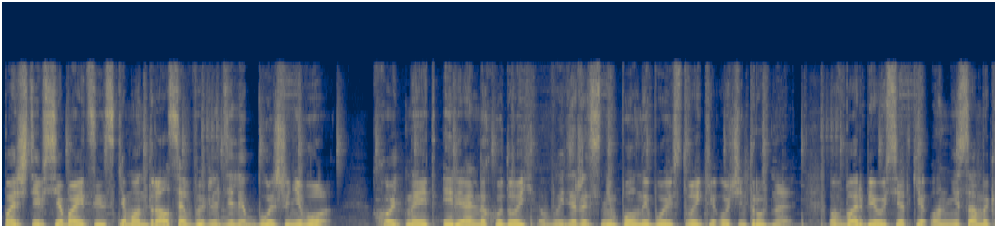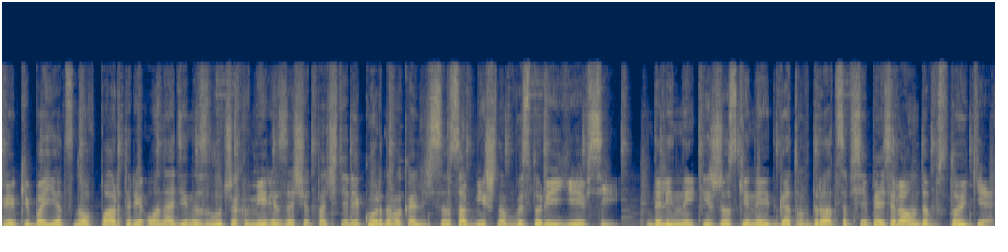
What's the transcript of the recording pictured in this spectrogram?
Почти все бойцы, с кем он дрался, выглядели больше него. Хоть Нейт и реально худой, выдержать с ним полный бой в стойке очень трудно. В борьбе у сетки он не самый крепкий боец, но в партере он один из лучших в мире за счет почти рекордного количества сабмишнов в истории UFC. Длинный и жесткий Нейт готов драться все 5 раундов в стойке,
